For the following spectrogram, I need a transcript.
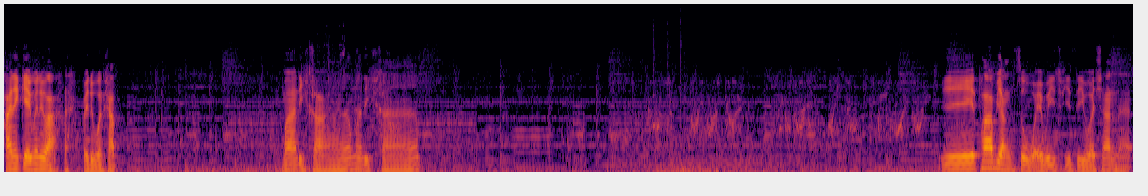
ภายในเกมกันดีกว่านะ ไปดูกันครับ มาดิครับ มาดิครับเย้ภาพยังสวย VPC เวอร์ชันนะฮะ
